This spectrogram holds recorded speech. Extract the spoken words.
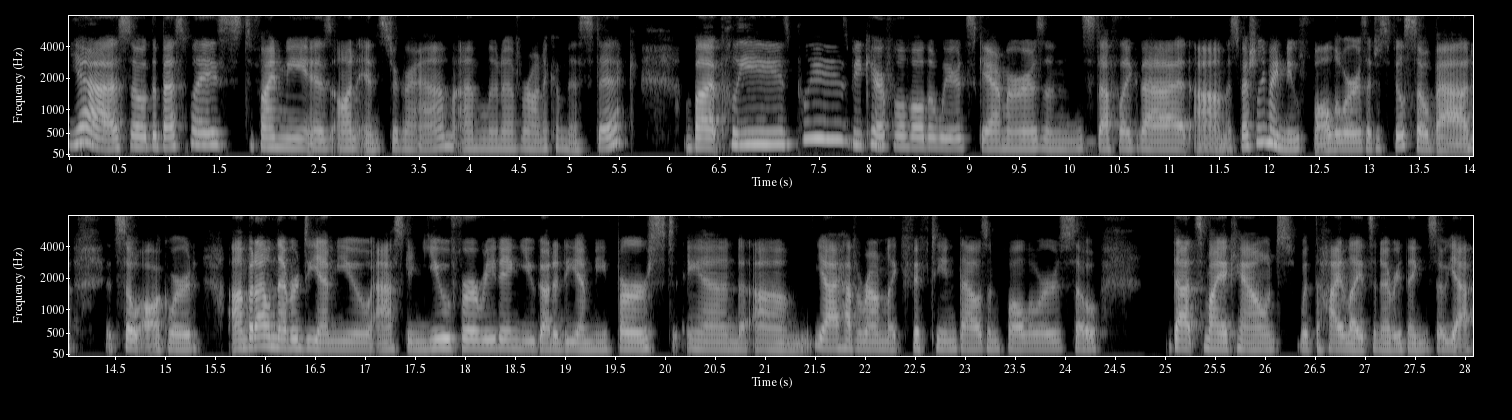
yeah, so the best place to find me is on Instagram. I'm Luna Veronica Mystic. But please, please be careful of all the weird scammers and stuff like that. Um, especially my new followers. I just feel so bad. It's so awkward. Um, but I'll never DM you asking you for a reading. You got to DM me first. And um, yeah, I have around like 15,000 followers. So that's my account with the highlights and everything. So yeah,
